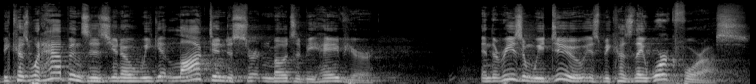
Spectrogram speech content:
because what happens is you know we get locked into certain modes of behavior and the reason we do is because they work for us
